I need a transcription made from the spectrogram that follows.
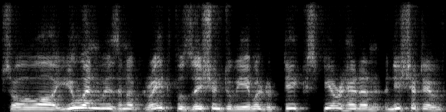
so uh, UN is in a great position to be able to take spearhead an initiative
